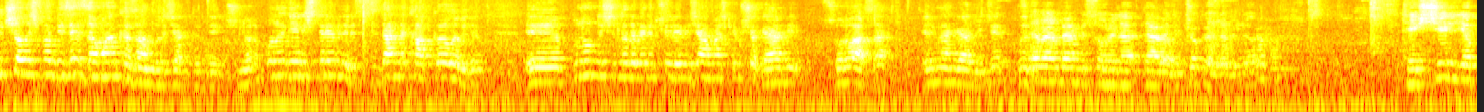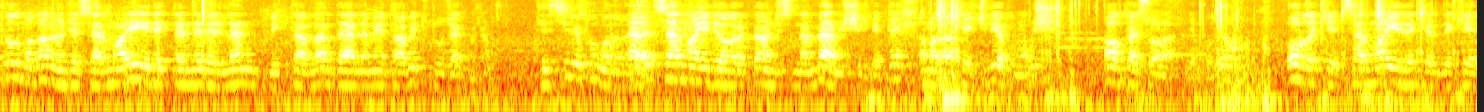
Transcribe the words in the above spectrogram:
bu çalışma bize zaman kazandıracaktır diye düşünüyorum. Bunu geliştirebiliriz. Sizden de katkı alabilirim. Ee, bunun dışında da benim söyleyebileceğim başka bir şey yok. Eğer bir soru varsa elimden geldiğince buyurun. Hemen ben bir soruyla devam edeyim. Çok özür diliyorum. Teşkil yapılmadan önce sermaye yedeklerine verilen miktarlar değerlemeye tabi tutulacak mı hocam? Tescil yapılmadan önce Evet, sermaye yedeği olarak daha öncesinden vermiş şirkete ama daha teşkili yapılmamış. 6 ay sonra yapılıyor. Oradaki sermaye yedeklerindeki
